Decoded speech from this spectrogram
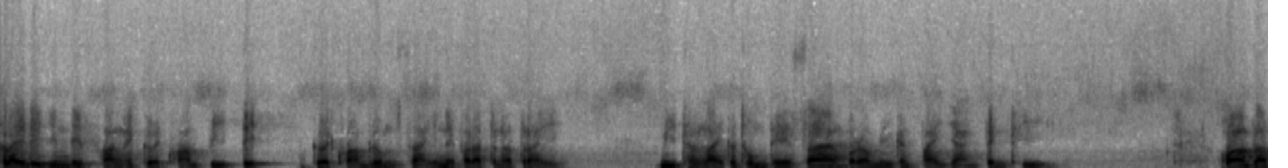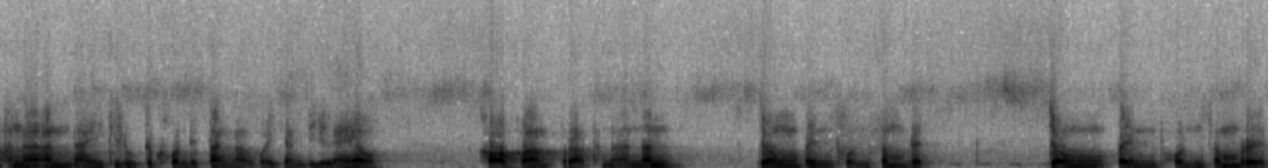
ใครได้ยินได้ฟังให้เกิดความปีติ เกิดความเลื่อมใสในพระรัตนตรัย มีเท่าไหร่ก็ทุ่มเทสร้างบารมีกันไปอย่างเต็มที่ ความปรารถนาอันใดที่ลูกทุกคนได้ตั้งเอาไว้อย่างดีแล้ว ขอความปรารถนานั้น จงเป็นผลสำเร็จ จงเป็นผลสำเร็จ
